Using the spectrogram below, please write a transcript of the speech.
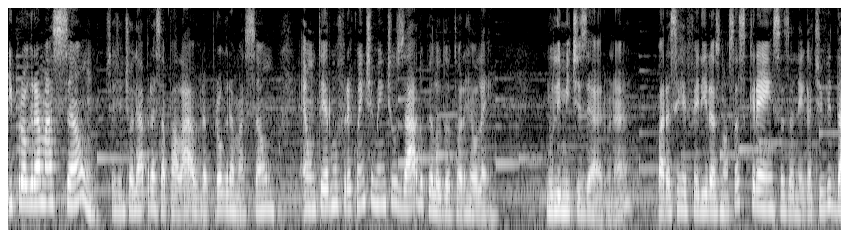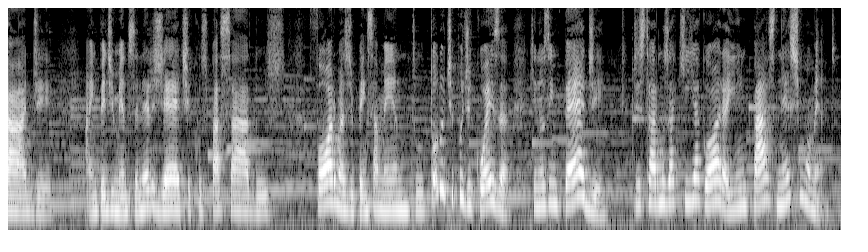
E programação, se a gente olhar para essa palavra, programação, é um termo frequentemente usado pelo Dr. Heulen no limite zero, né? Para se referir às nossas crenças, à negatividade, a impedimentos energéticos passados, formas de pensamento, todo tipo de coisa que nos impede de estarmos aqui e agora e em paz neste momento.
